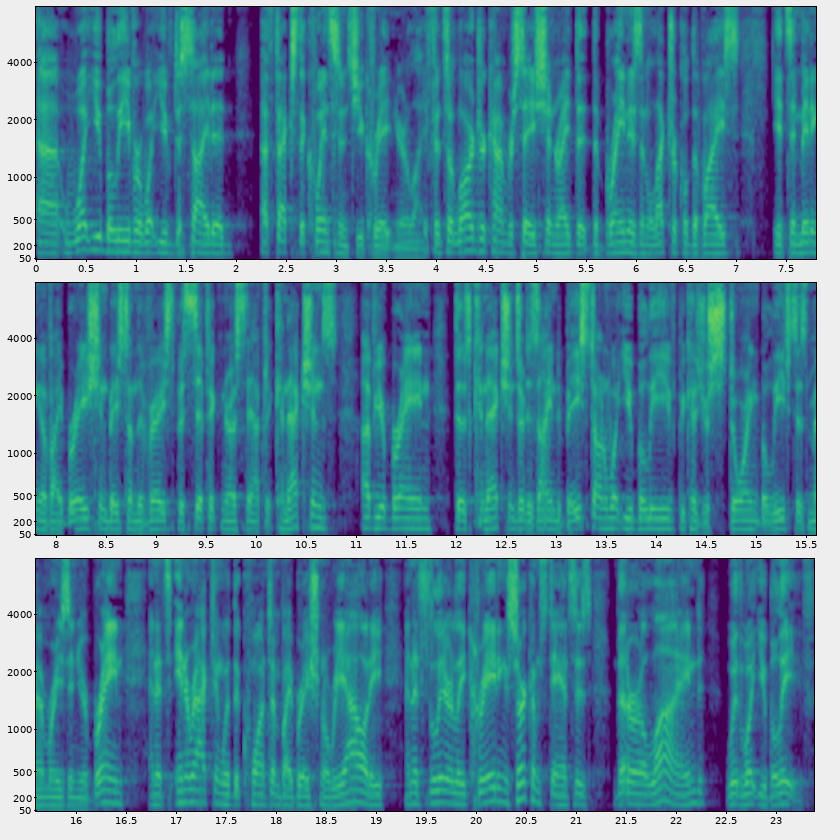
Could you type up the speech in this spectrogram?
uh, what you believe or what you've decided affects the coincidence you create in your life. It's a larger conversation, right? That the brain is an electrical device. It's emitting a vibration based on the very specific neurosynaptic connections of your brain. Those connections are designed based on what you believe because you're storing beliefs as memories in your brain and it's interacting with the quantum vibrational reality. And it's literally creating circumstances that are aligned with what you believe,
